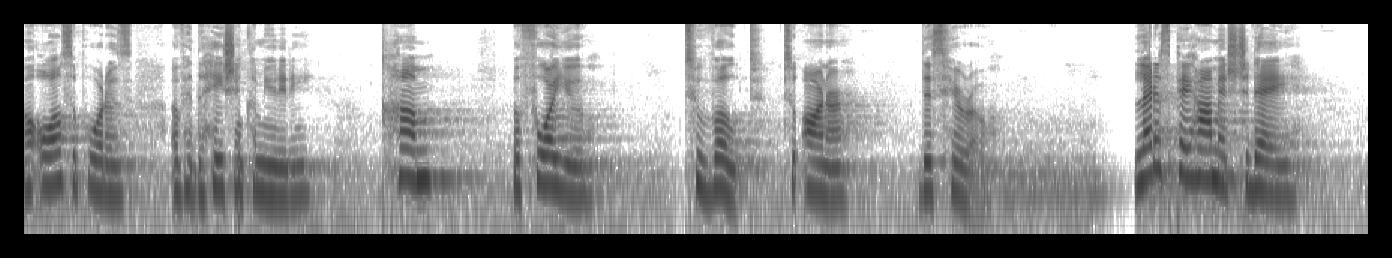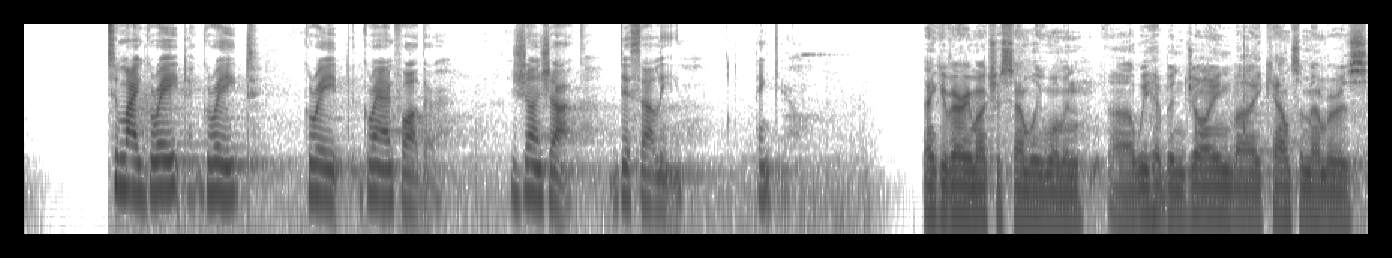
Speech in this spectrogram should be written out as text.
are all supporters of the Haitian community, come before you to vote to honor this hero. Let us pay homage today to my great, great, great grandfather, Jean Jacques Dessalines. Thank you. Thank you very much, Assemblywoman. Uh, we have been joined by council members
